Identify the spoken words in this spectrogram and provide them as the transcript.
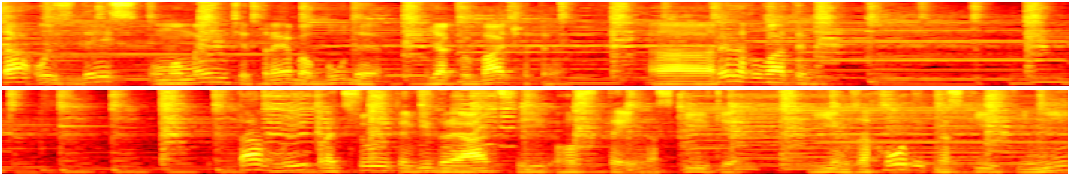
Та ось десь у моменті треба буде, як ви бачите, е, редагувати. Та ви працюєте від реакції гостей, наскільки їм заходить, наскільки ні.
